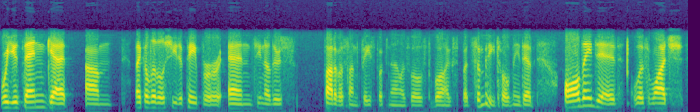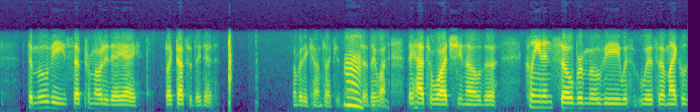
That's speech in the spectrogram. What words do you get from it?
where you then get um like a little sheet of paper. And you know there's a lot of us on Facebook now as well as the blogs. But somebody told me that all they did was watch the movies that promoted AA like that's what they did. Somebody contacted me mm. and said they want they had to watch you know the clean and sober movie with with uh, Michael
